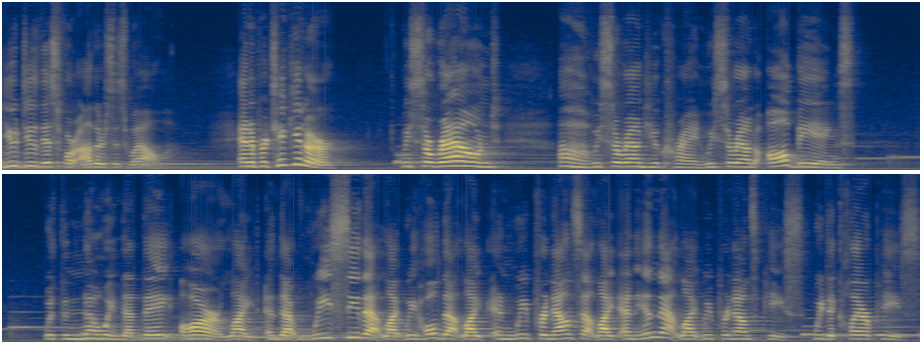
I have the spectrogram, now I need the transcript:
you do this for others as well. And in particular, we surround, oh, we surround Ukraine. We surround all beings with the knowing that they are light and that we see that light, we hold that light, and we pronounce that light. And in that light, we pronounce peace. We declare peace.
